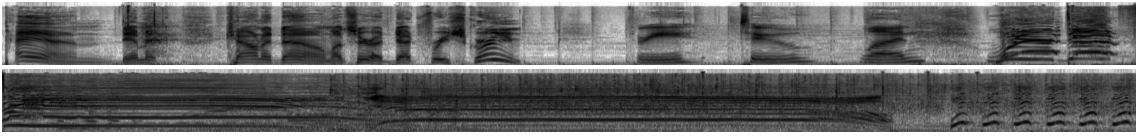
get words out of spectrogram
pandemic. Count it down. Let's hear a debt-free scream. Three, two, one. We're debt free! yeah! Whoop, whoop, whoop, whoop, whoop, whoop.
